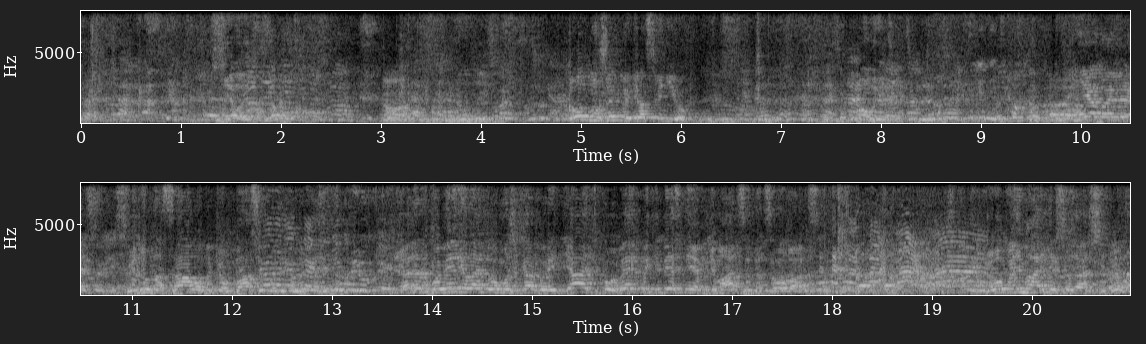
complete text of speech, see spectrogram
Да. Делай там, давай. Вот. Тот мужик ведет свинью. Полыть. Вот, а, свинью на сало, на колбасу. Этот увидел этого мужика, говорит, дядьку, век бы тебе с ней обниматься да целоваться. Ну вы понимаете, что дальше было.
